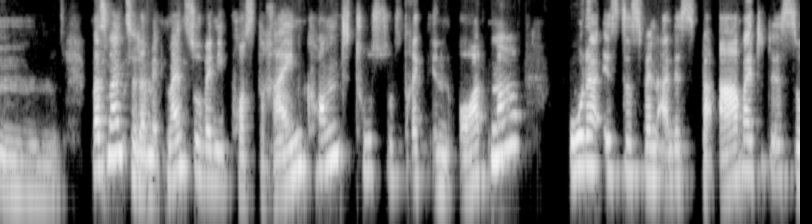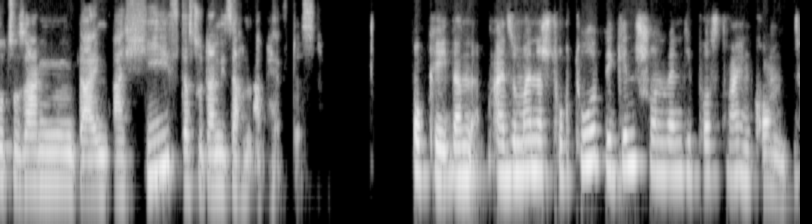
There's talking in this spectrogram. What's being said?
Mhm. Was meinst du damit? Meinst du, wenn die Post reinkommt, tust du es direkt in Ordner? Oder ist es, wenn alles bearbeitet ist, sozusagen dein Archiv, dass du dann die Sachen abheftest? Okay, dann, also meine Struktur beginnt schon, wenn die Post reinkommt.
